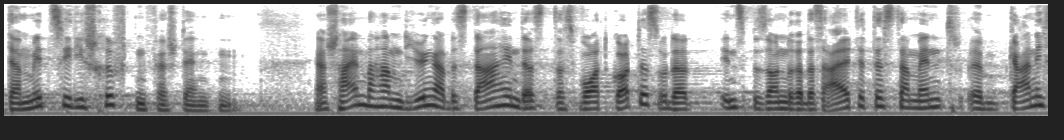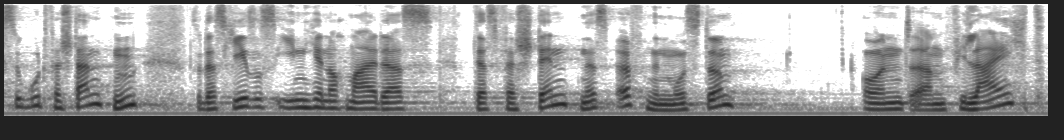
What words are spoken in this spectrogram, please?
damit sie die Schriften verständen. Ja, scheinbar haben die Jünger bis dahin das, das Wort Gottes oder insbesondere das Alte Testament äh, gar nicht so gut verstanden, sodass Jesus ihnen hier nochmal das, das Verständnis öffnen musste. Und ähm, vielleicht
